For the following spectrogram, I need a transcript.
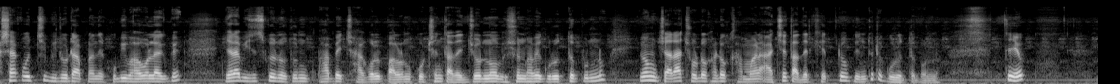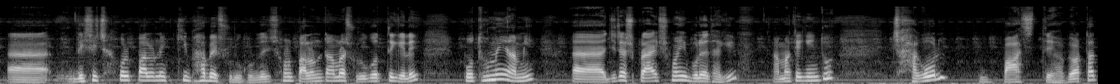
আশা করছি ভিডিওটা আপনাদের খুবই ভালো লাগবে। যারা বিশেষ করে নতুনভাবে ছাগল পালন করছেন, তাদের জন্য ভীষণভাবে গুরুত্বপূর্ণ এবং যারা ছোটোখাটো খামার আছে, তাদের ক্ষেত্রেও কিন্তু এটা গুরুত্বপূর্ণ। যাই হোক দেশি ছাগল পালনে কীভাবে শুরু করব? দেশি ছাগল পালনটা আমরা শুরু করতে গেলে প্রথমেই আমি যেটা প্রায় সময়ই বলে থাকি, আমাকে কিন্তু ছাগল বাঁচতে হবে। অর্থাৎ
